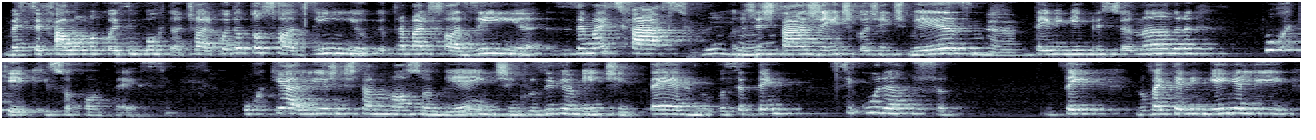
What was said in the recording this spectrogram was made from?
mas você falou uma coisa importante. Olha, quando eu estou sozinho, eu trabalho sozinha, às vezes é mais fácil. Uhum. Quando a gente está a gente com a gente mesmo, uhum. não tem ninguém pressionando, né? Por que, que isso acontece? Porque ali a gente está no nosso ambiente, inclusive ambiente interno, você tem segurança. Não, tem, não vai ter ninguém ali.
